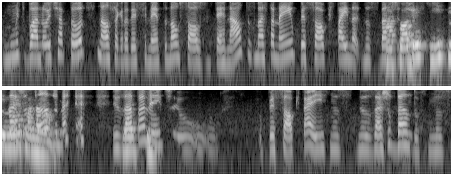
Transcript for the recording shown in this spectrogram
Muito boa noite a todos. Nosso agradecimento não só aos internautas, mas também o pessoal que está aí nos bastidores. A equipe, né, ajudando, né? Exatamente. É, o, o, o, pessoal que está aí nos, nos ajudando nos,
